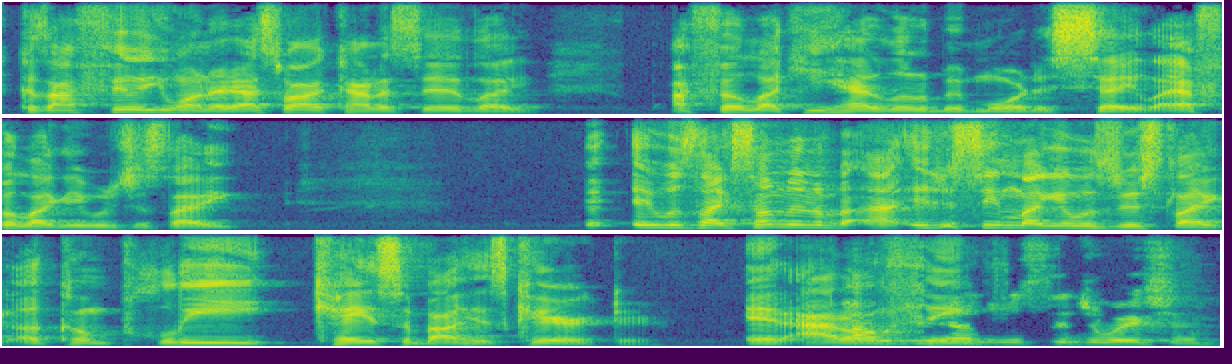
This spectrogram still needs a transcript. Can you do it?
because I feel you on it. That's why I kind of said like I felt like he had a little bit more to say. Like I feel like it was just like it, it was like something about it. Just seemed like it was just like a complete case about his character, and I don't think the situation.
